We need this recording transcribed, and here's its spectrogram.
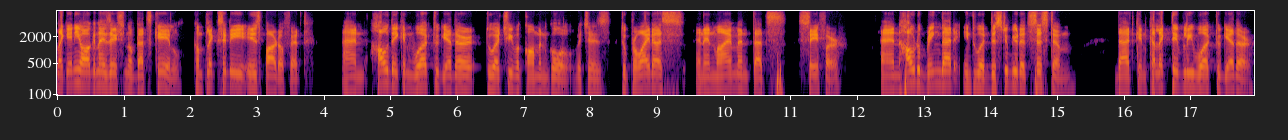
like any organization of that scale, complexity is part of it and how they can work together to achieve a common goal, which is to provide us an environment that's safer and how to bring that into a distributed system that can collectively work together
